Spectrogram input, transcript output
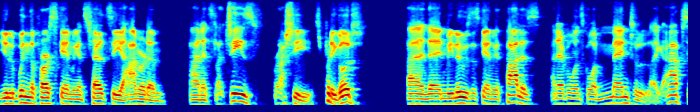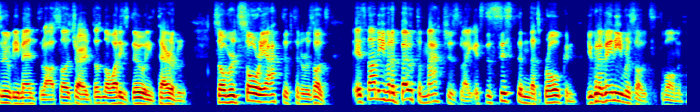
you'll win the first game against Chelsea, you hammer them, and it's like, geez, Rashi, it's pretty good. And then we lose this game against Palace, and everyone's going mental, like absolutely mental. Oh, Solskjaer doesn't know what he's doing; he's terrible. So we're so reactive to the results. It's not even about the matches, like it's the system that's broken. You could have any results at the moment.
